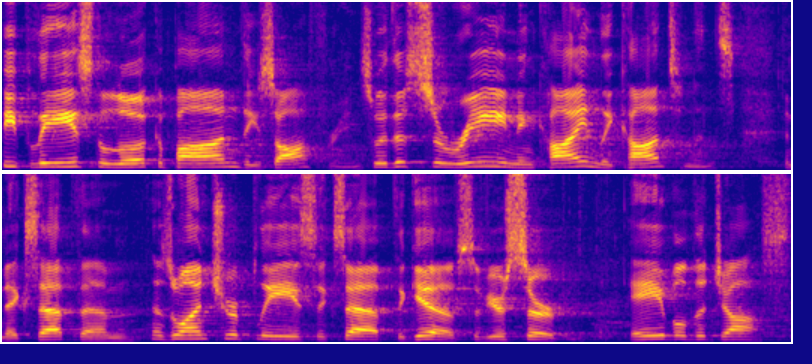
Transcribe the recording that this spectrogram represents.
Be pleased to look upon these offerings with a serene and kindly countenance and accept them as once you're pleased accept the gifts of your servant, Abel the just,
